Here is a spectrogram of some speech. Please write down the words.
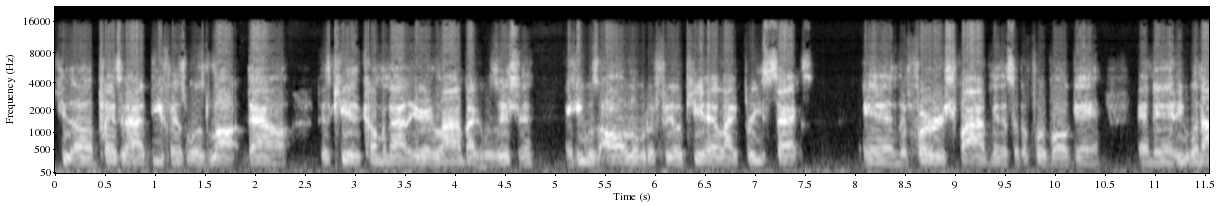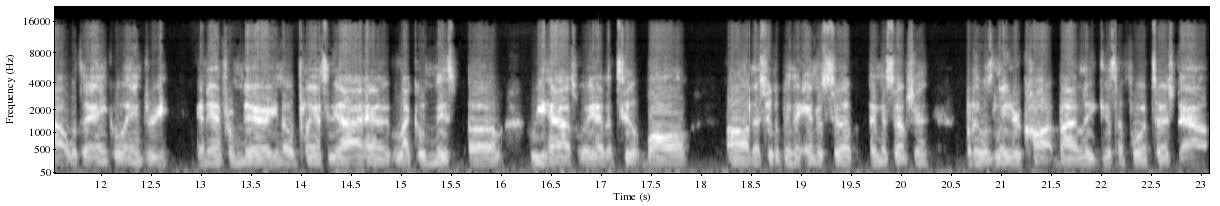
he, uh, Plant City High defense was locked down. This kid coming out here in linebacker position, and he was all over the field. Kid had like three sacks in the first five minutes of the football game, and then he went out with an ankle injury. And then from there, you know, Plant City High had like a missed uh, rehouse where he had a tip ball uh, that should have been an intercept interception, but it was later caught by Lake Gibson for a touchdown.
